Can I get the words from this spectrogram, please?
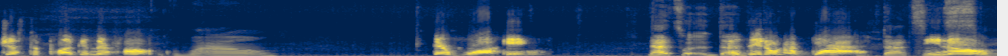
just to plug in their phone. Wow. They're walking That's what because that, they don't have gas. that's you know?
